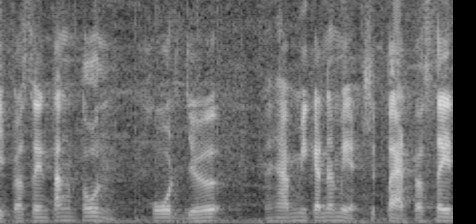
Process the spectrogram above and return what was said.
180%ตั้งต้นโคตรเยอะนะครับมีกันดาเมจ18%น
